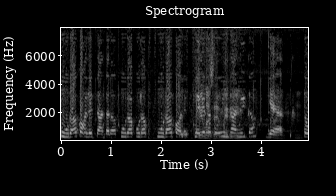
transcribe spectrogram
पूरा कॉलेज जानता था पूरा पूरा पूरा कॉलेज मेरे तो कोई इंसान नहीं था। यस तो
